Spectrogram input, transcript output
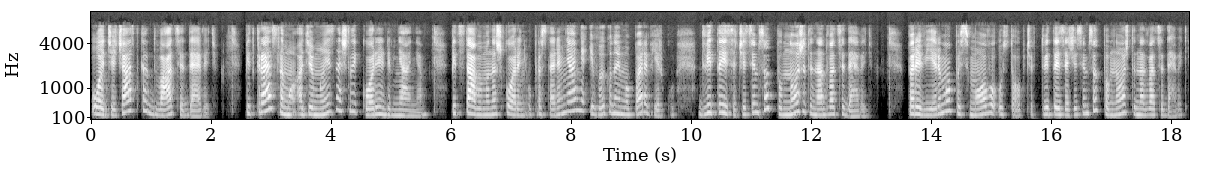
Отже, частка 29. Підкреслимо, адже ми знайшли корінь рівняння. Підставимо наш корінь у просте рівняння і виконаємо перевірку. 2700 помножити на 29. Перевіримо письмово у стовпчик. 2700 помножити на 29.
